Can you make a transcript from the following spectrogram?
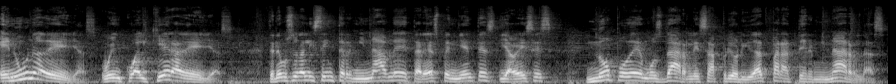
en una de ellas o en cualquiera de ellas. Tenemos una lista interminable de tareas pendientes y a veces no podemos darle esa prioridad para terminarlas.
